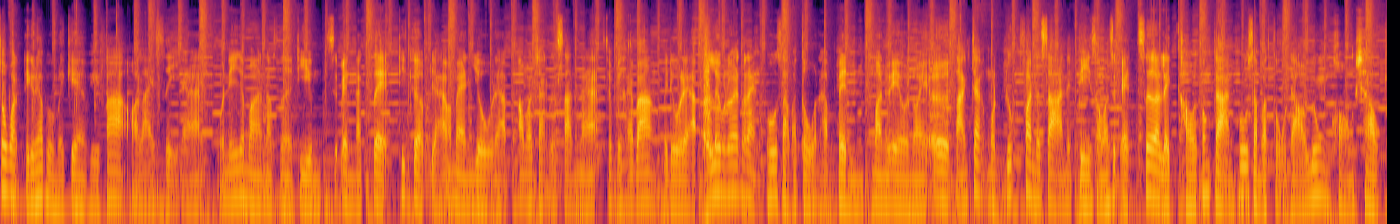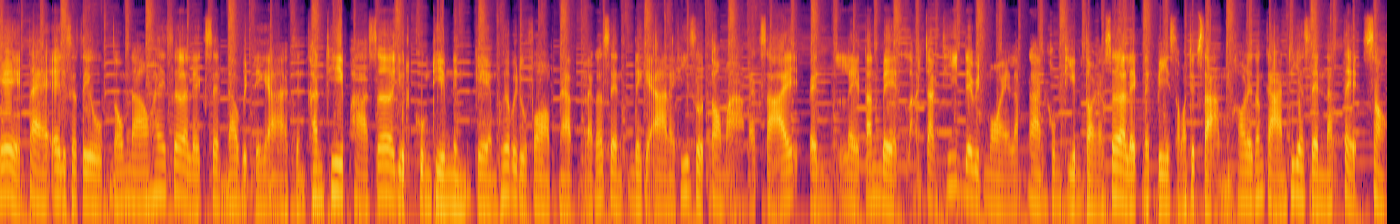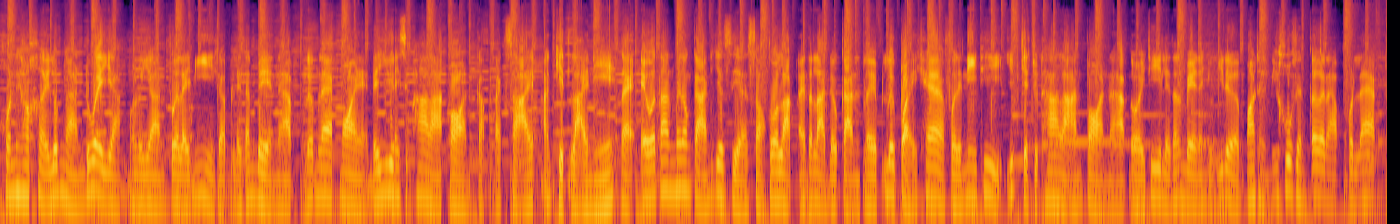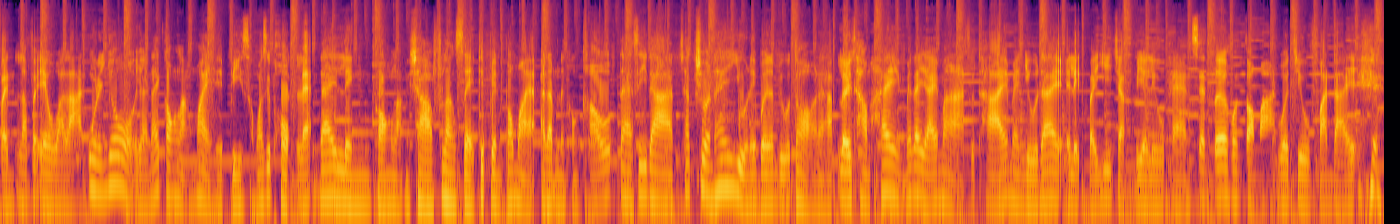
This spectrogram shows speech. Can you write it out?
สวัสดีครับผมในเกม FIFA ออนไลน์4นะฮะ วันนี้จะมานำเสนอทีม 11 นักเตะที่เกือบย้ายมาแมนยูนะครับ เอามาจากเดอะซันนะฮะ จะเป็นใครบ้างไปดูเลยครับเริ่มด้วยตำแหน่งผู้สาประตูนะครับ เป็นมานูเอลนอยเออร์หลังจากหมดยุคฟันเดอร์ซาในปี 2011 เซอร์เล็กเขาต้องการผู้สาประตูดาวรุ่งของชาวเก้ แต่เอลิสติลโน้มน้าวให้เซอร์เล็กเซ็นดาวิดเดกอาถึงขั้นที่พาเซอร์หยุดคุมทีม 1 เกมเพื่อไปดูฟอร์มนะครับแล้วก็เซ็นเดกอาในที่สุดต่อมาแบ็กซ้ายเป็นเลตันเบดหลังจากที่เดวิดมอยรับงานคุมทีมต่อจากเซอร์เล็กในปี 2013 เขาเลยต้องการที่จะเซ็นนักเตะ 2 คนที่เขาเคยร่วมงานด้วยอย่างมารยานเฟอร์ไลนี่กับเลตันเบดนะครับ เริ่มแรกมอยเนี่ยได้ยื่นให้15 ล้านปอนด์กับแบ็กซ้ายอังกฤษรายนี้ แต่เอเวอร์ตันไม่ต้องการที่จะเสีย 2 ตัวหลักในตลาดเดียวกัน เลยเลือกปล่อยแค่เฟอร์ไลนี่ที่ 27.5 ล้านปอนด์นะครับ โดยที่เลตันเบดยังอยู่ที่เดิม มาถึงที่คู่เซนเตอร์นะครับ คนแรกเป็นลาฟาเอลวาลานอูริโยอยากได้กองหลังใหม่ในปี 2016 และได้เล็งกองหลังชาวฝรั่งเศสที่เป็นเป้าหมายอันดับหนึ่งของเขาแต่ซีดานชักชวนให้อยู่ในเบอร์นัมบิวต่อนะครับ เลยทำให้ไม่ได้ย้ายมา สุดท้ายแมนยูได้เอเล็กไบยี่จากเบียริวแทนเซนเตอร์คนต่อมาเวอร์จิลฟันได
